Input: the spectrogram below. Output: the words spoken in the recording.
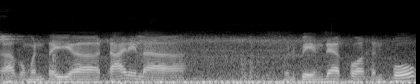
Đó còn bên tay uh, trái đây là bệnh viện đa khoa thành phố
